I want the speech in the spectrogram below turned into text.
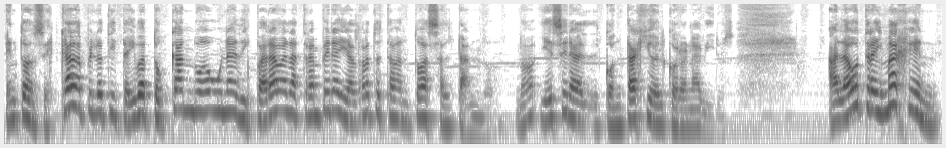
Entonces, cada pelotita iba tocando a una, disparaba las tramperas y al rato estaban todas saltando, ¿no? Y ese era el contagio del coronavirus. A la otra imagen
